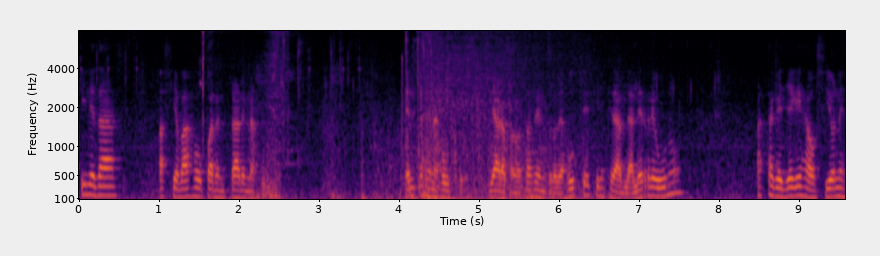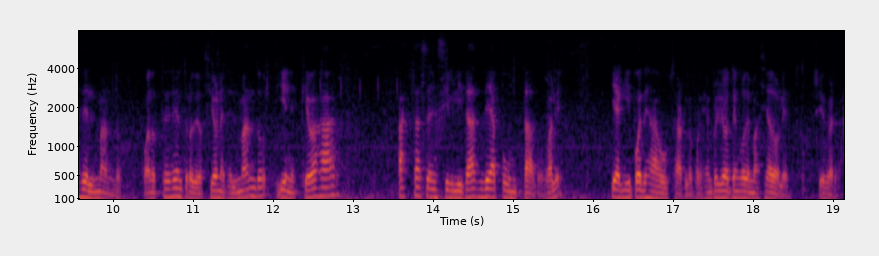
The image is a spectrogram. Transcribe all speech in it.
y le das hacia abajo para entrar en ajustes. Entras en ajustes y ahora cuando estás dentro de ajustes tienes que darle al R1 hasta que llegues a opciones del mando. Cuando estés dentro de opciones del mando tienes que bajar hasta sensibilidad de apuntado, ¿vale? Y aquí puedes ajustarlo. Por ejemplo, yo lo tengo demasiado lento, si es verdad.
